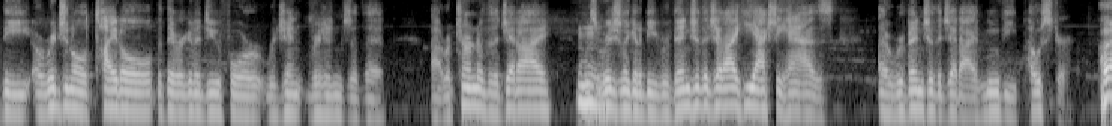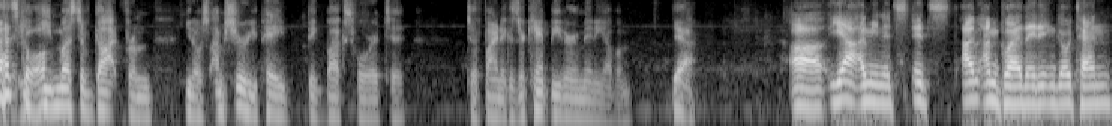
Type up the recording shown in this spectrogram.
The original title that they were going to do for Regen- Revenge of the uh, Return of the Jedi was Mhm. originally going to be Revenge of the Jedi. He actually has a Revenge of the Jedi movie poster. Oh, that's that cool. He, he must have got from you know. I'm sure he paid big bucks for it to to find it because there can't be very many of them. Yeah. Uh, yeah, I mean, it's it's. I'm I'm glad they didn't go ten.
